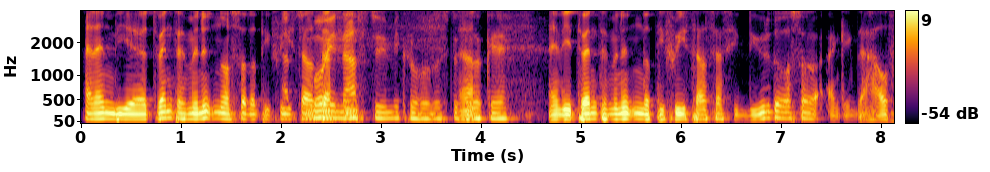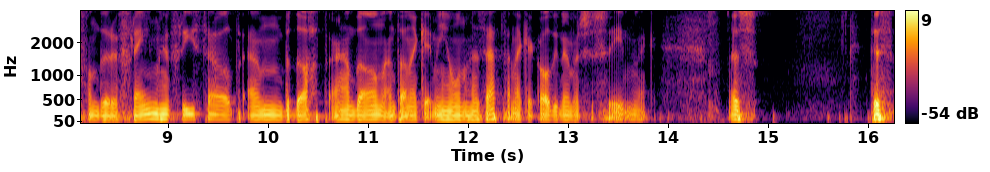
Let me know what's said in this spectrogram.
En in die eh, 20 minuten of zo dat die freestyle mooi sessie... naast uw micro dus Ja. dat is oké. En die 20 minuten dat die freestyle sessie duurde of zo, heb ik de helft van de refrein gefreestyled en bedacht en gedaan. En dan heb ik me gewoon gezet en heb ik al die nummers geschreven. Dus het is,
